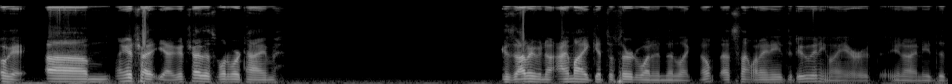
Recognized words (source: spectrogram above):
Okay, um, I'm gonna try. Yeah, I'm gonna try this one more time because I don't even know. I might get the third one and then like, nope, that's not what I need to do anyway, or you know, I need to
